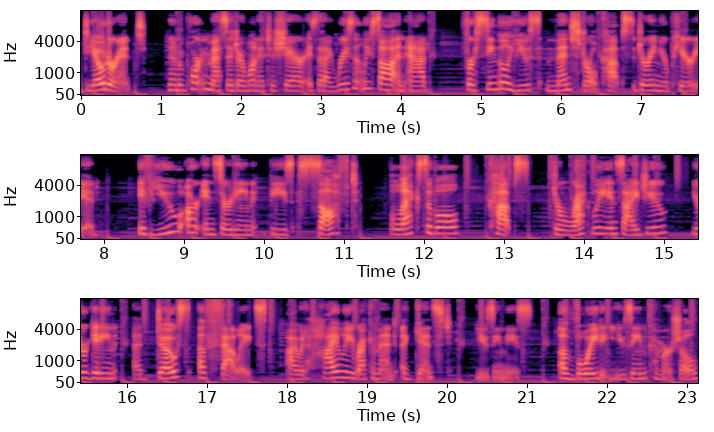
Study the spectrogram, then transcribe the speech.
deodorant. An important message I wanted to share is that I recently saw an ad for single use menstrual cups during your period. If you are inserting these soft, flexible cups directly inside you, you're getting a dose of phthalates. I would highly recommend against using these. Avoid using commercial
